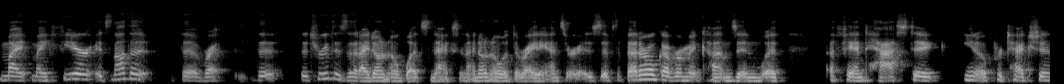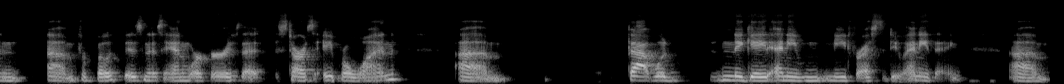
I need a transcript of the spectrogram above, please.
my my fear it's not that the right the the truth is that I don't know what's next and I don't know what the right answer is. If the federal government comes in with a fantastic, you know, protection um, for both business and workers that starts April 1, um, that would negate any need for us to do anything. Um,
